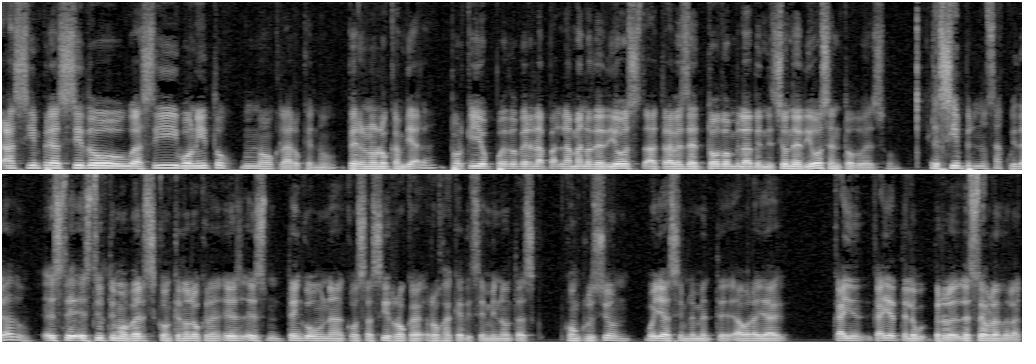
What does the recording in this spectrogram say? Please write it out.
¿Ha, siempre ha sido así bonito no claro que no pero no lo cambiara porque yo puedo ver la, la mano de Dios a través de todo la bendición de Dios en todo eso él siempre nos ha cuidado. Este, este último verso, con que no lo creen, es, es, tengo una cosa así roja, roja que dice en mi notas, conclusión. Voy a simplemente, ahora ya cállate, pero le estoy hablando a la,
